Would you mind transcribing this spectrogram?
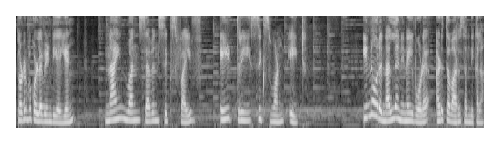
தொடர்பு கொள்ள வேண்டிய எண் nine one seven six five eight three six one eight. இன்னொரு நல்ல நினைவோட அடுத்த வாரம் சந்திக்கலாம்.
